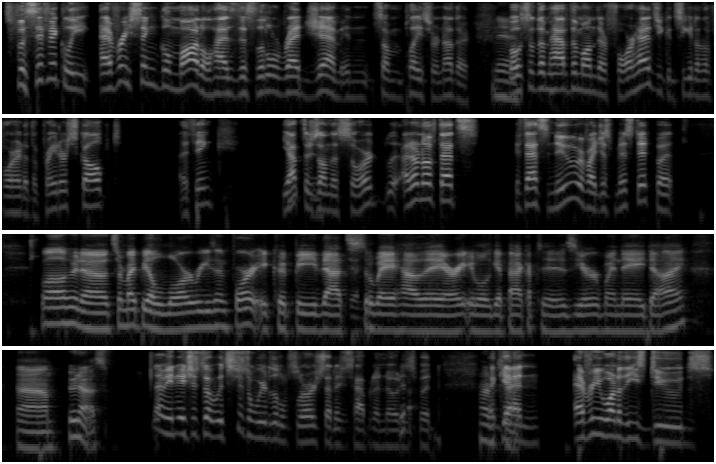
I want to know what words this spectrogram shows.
specifically every single model has this little red gem in some place or another. Yeah. Most of them have them on their foreheads. You can see it on the forehead of the Praetor sculpt. I think. Yep, there's on the sword. I don't know if that's if that's new or if I just missed it, but Well, who knows? There might be a lore reason for it. It could be that's Yeah. the way how they are able to get back up to zero when they die. Um, who knows? I mean it's just a it's just a weird little flourish that I just happened to notice. But 100%. again, every one of these dudes,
